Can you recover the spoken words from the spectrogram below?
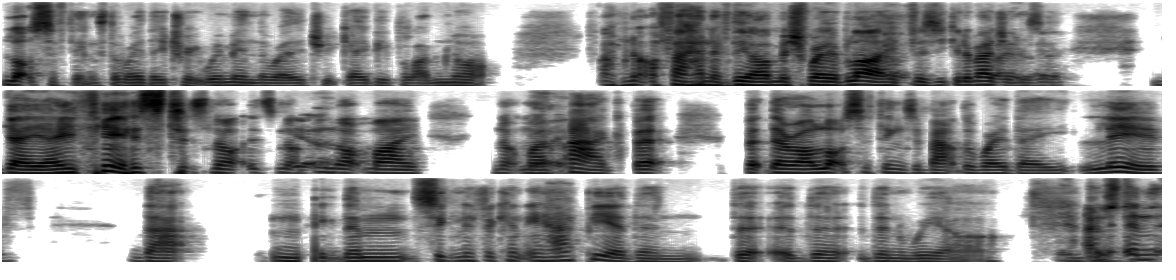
lots of things, the way they treat women, the way they treat gay people, I'm not I'm not a fan of the Amish way of life, as you can imagine. Right. As a gay atheist, it's not it's not yeah. not my not my right. bag. But but there are lots of things about the way they live that make them significantly happier than the, the than we are. And, and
